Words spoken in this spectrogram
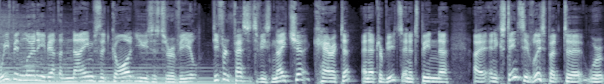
We've been learning about the names that God uses to reveal different facets of his nature, character, and attributes, and it's been uh, a, an extensive list, but uh, we're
